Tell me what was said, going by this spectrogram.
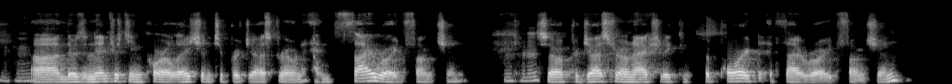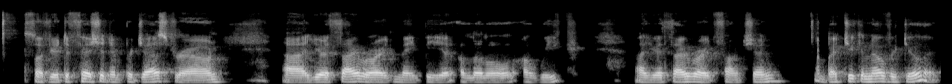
Mm-hmm. Uh, there's an interesting correlation to progesterone and thyroid function. Mm-hmm. So, progesterone actually can support thyroid function. So, if you're deficient in progesterone, uh, your thyroid may be a, a little a weak, uh, your thyroid function, but you can overdo it.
